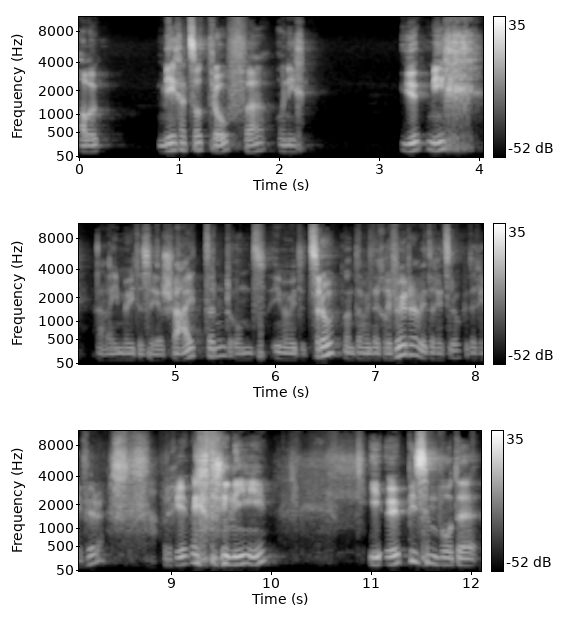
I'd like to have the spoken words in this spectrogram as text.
Aber mich hat es so getroffen und ich übe mich auch immer wieder sehr scheiternd und immer wieder zurück und dann wieder ein bisschen führen, wieder ein bisschen zurück, wieder ein bisschen führen. Aber ich übe mich drin ein, in etwas, wo der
